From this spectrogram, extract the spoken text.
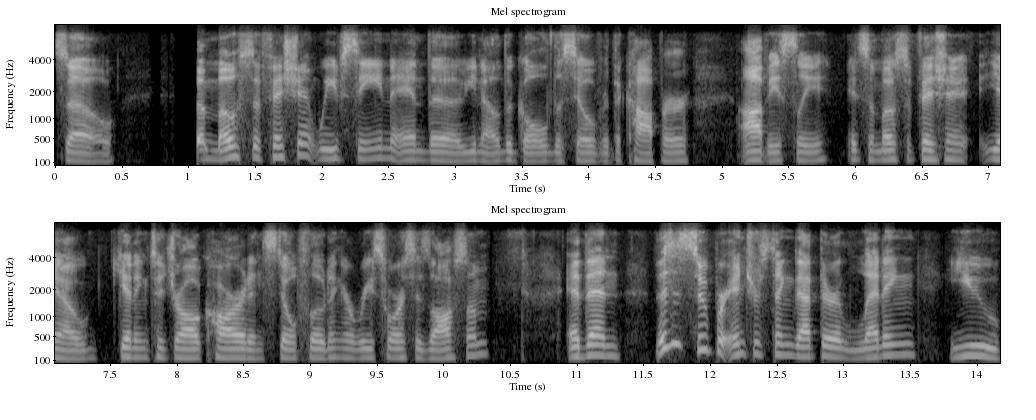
So the most efficient we've seen, and the you know the gold, the silver, the copper. Obviously, it's the most efficient. You know, getting to draw a card and still floating a resource is awesome. And then this is super interesting that they're letting you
